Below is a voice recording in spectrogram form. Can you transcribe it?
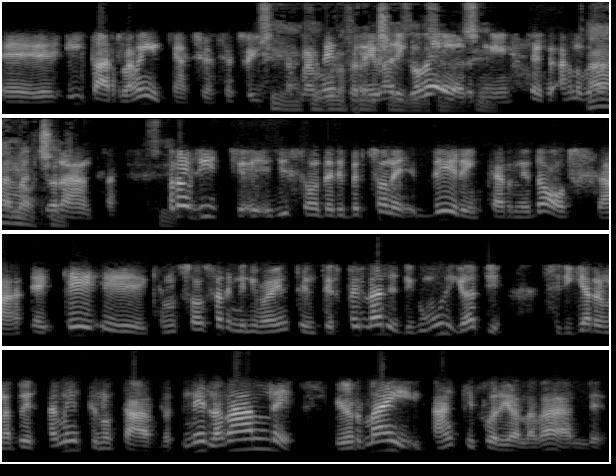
eh, i parlamenti, anzi nel senso che Sì, il anche Parlamento nei quello vari governi sì. hanno Ah, votato a no, maggioranza. certo. Sì. Però lì esistono delle persone vere in carne ed ossa eh, che, eh, che non sono state minimamente interpellate dei comuni che oggi si dichiarano apertamente notav nella valle e ormai anche fuori dalla valle.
